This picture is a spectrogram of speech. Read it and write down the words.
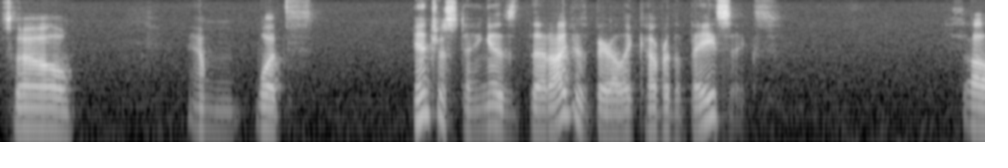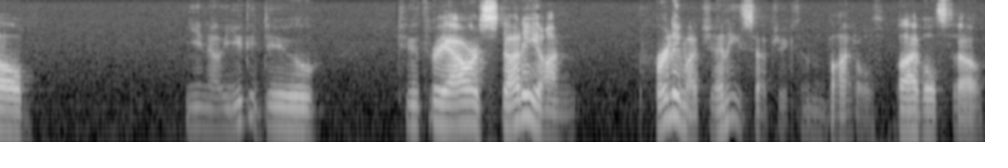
So, and what's interesting is that I just barely cover the basics. So, you know, you could do two, three hours study on pretty much any subject in the Bible. Bible. So,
